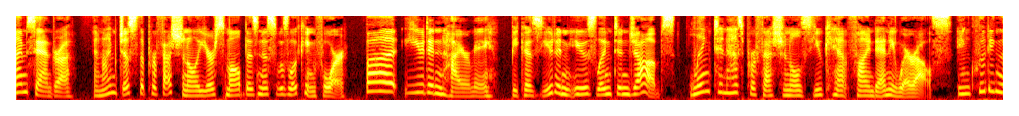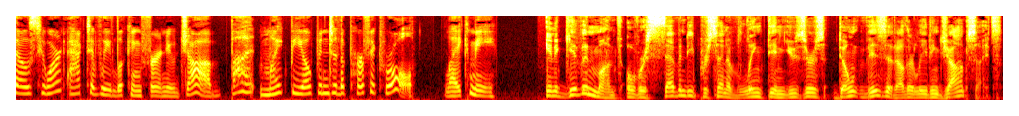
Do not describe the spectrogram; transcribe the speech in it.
I'm Sandra, and I'm just the professional your small business was looking for. But you didn't hire me because you didn't use LinkedIn jobs. LinkedIn has professionals you can't find anywhere else, including those who aren't actively looking for a new job but might be open to the perfect role, like me. In a given month, over 70% of LinkedIn users don't visit other leading job sites.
